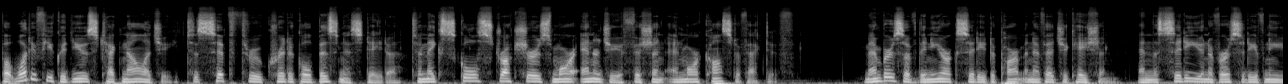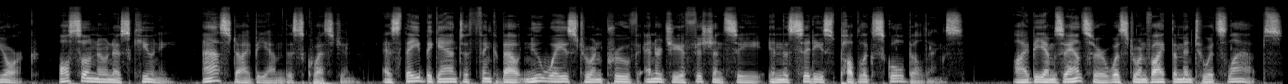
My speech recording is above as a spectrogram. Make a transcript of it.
But what if you could use technology to sift through critical business data to make school structures more energy efficient and more cost effective? Members of the New York City Department of Education and the City University of New York, also known as CUNY, asked IBM this question as they began to think about new ways to improve energy efficiency in the city's public school buildings. IBM's answer was to invite them into its labs,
